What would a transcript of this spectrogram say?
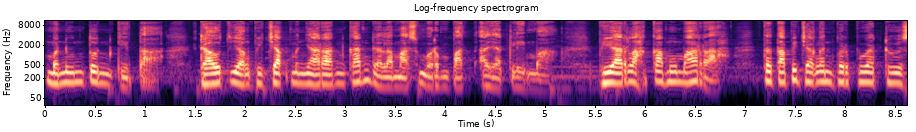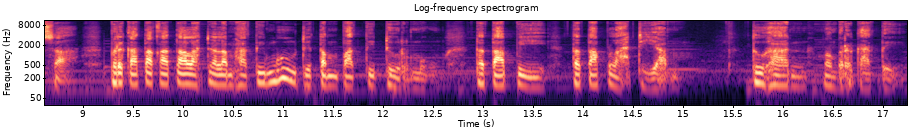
menuntun kita. Daud yang bijak menyarankan dalam Mazmur 4 ayat 5, Biarlah kamu marah, tetapi jangan berbuat dosa. Berkata-katalah dalam hatimu di tempat tidurmu, tetapi tetaplah diam. Tuhan memberkati.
